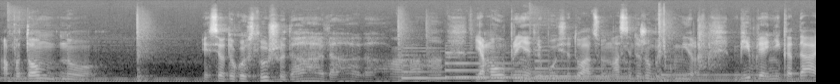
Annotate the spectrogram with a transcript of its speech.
А потом, ну, если я такой слушаю, да, да, да, я могу принять любую ситуацию. У нас не должно быть кумира. Библия никогда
